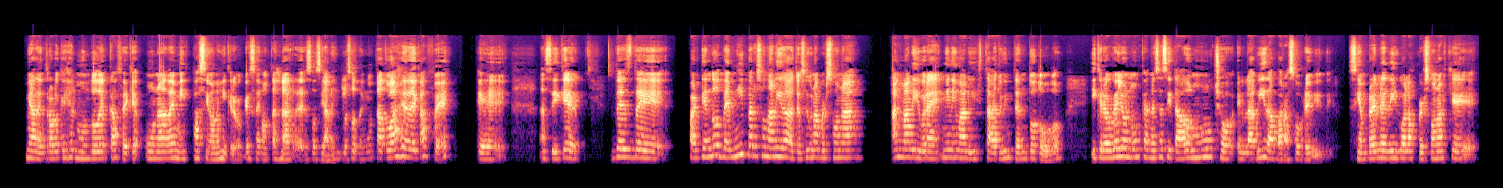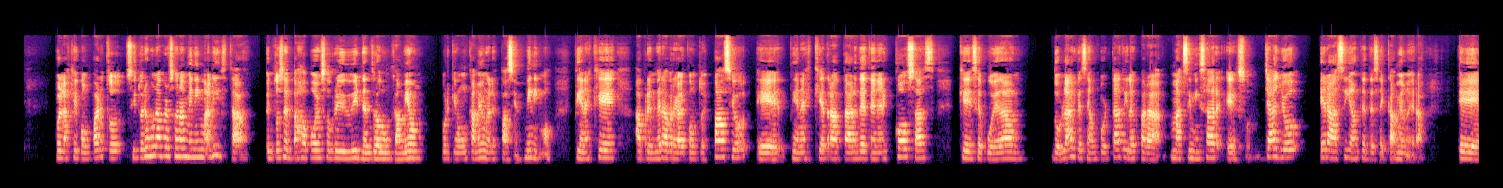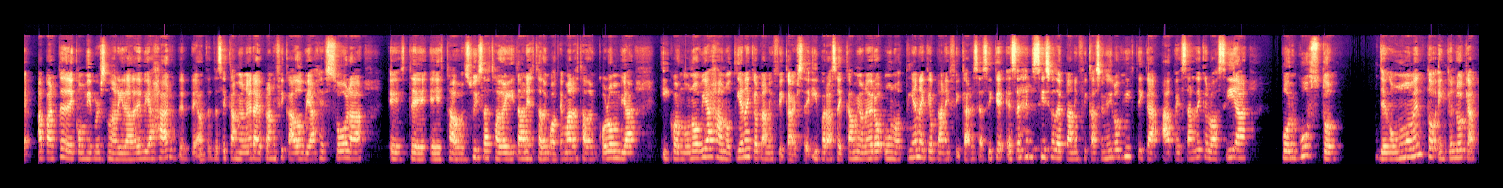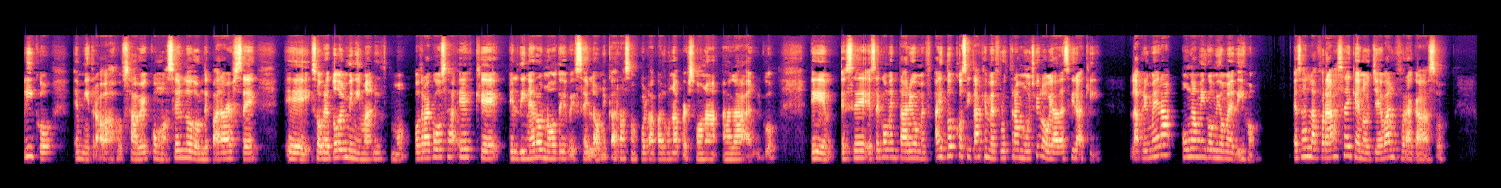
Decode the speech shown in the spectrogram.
me adentro a lo que es el mundo del café, que es una de mis pasiones y creo que se nota en las redes sociales. Incluso tengo un tatuaje de café. Eh, así que desde partiendo de mi personalidad, yo soy una persona alma libre, minimalista, yo intento todo. Y creo que yo nunca he necesitado mucho en la vida para sobrevivir. Siempre le digo a las personas que, con las que comparto, si tú eres una persona minimalista, entonces vas a poder sobrevivir dentro de un camión, porque en un camión el espacio es mínimo. Tienes que aprender a bregar con tu espacio, eh, tienes que tratar de tener cosas que se puedan doblar, que sean portátiles para maximizar eso. Ya yo era así antes de ser camionera. Eh, aparte de con mi personalidad de viajar, desde antes de ser camionera he planificado viajes sola, este, he estado en Suiza, he estado en Italia, he estado en Guatemala, he estado en Colombia. Y cuando uno viaja, uno tiene que planificarse. Y para ser camionero, uno tiene que planificarse. Así que ese ejercicio de planificación y logística, a pesar de que lo hacía por gusto, llegó un momento en que es lo que aplico en mi trabajo, saber cómo hacerlo, dónde pararse, eh, sobre todo el minimalismo. Otra cosa es que el dinero no debe ser la única razón por la cual una persona haga algo. Eh, ese, ese comentario, me, hay dos cositas que me frustran mucho y lo voy a decir aquí. La primera, un amigo mío me dijo, esa es la frase que nos lleva al fracaso,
